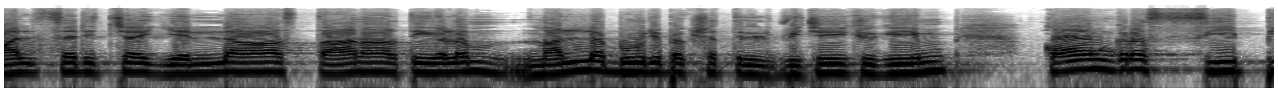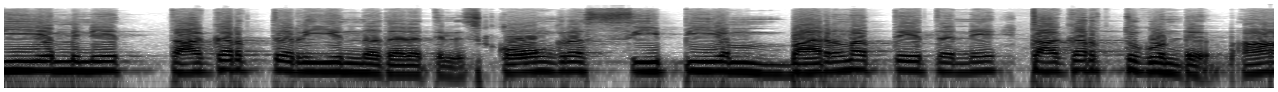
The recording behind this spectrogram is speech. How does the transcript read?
മത്സരിച്ച എല്ലാ സ്ഥാനാർത്ഥികളും നല്ല ഭൂരിപക്ഷത്തിൽ വിജയിക്കുകയും കോൺഗ്രസ് സി പി എമ്മിനെ തകർത്തെറിയുന്ന തരത്തിൽ കോൺഗ്രസ് സി പി എം ഭരണത്തെ തന്നെ തകർത്തുകൊണ്ട് ആ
